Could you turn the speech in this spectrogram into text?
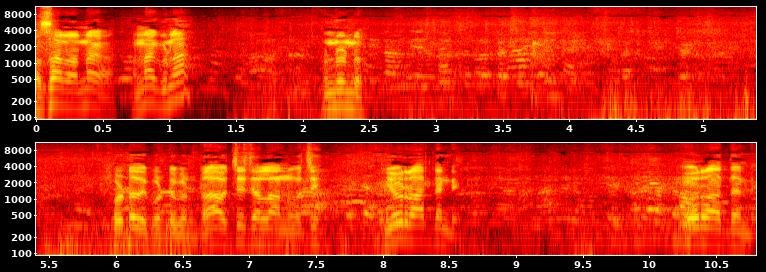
వస్తాను అన్న? అన్న గుణ? ఉండు ఫోటోది కొట్టుకుంటా. వచ్చి చల్లా వచ్చి. ఎవరు రాద్దండి? ఎవరు రాద్దండి?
